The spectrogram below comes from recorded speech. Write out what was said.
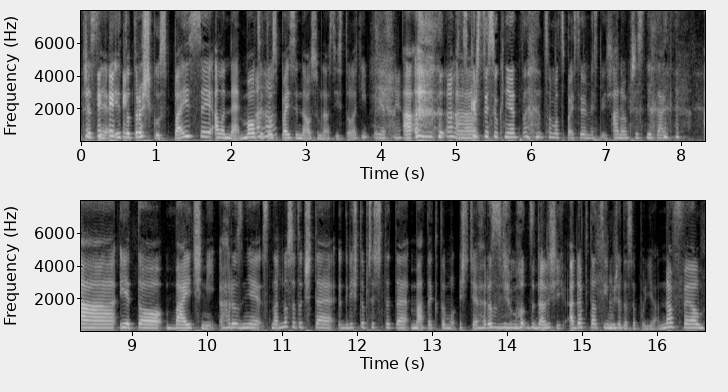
přesně, je to trošku spicy, ale ne moc, je Aha. to spicy na 18. století. Jasně. A, A, a- Skrz ty sukně, co moc spicy vymyslíš. ano, přesně tak. A je to báječný. Hrozně snadno se to čte, když to přečtete, máte k tomu ještě hrozně moc dalších adaptací, můžete se podívat na film.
